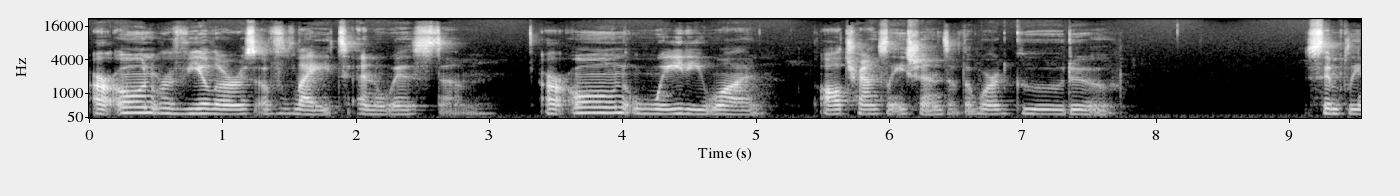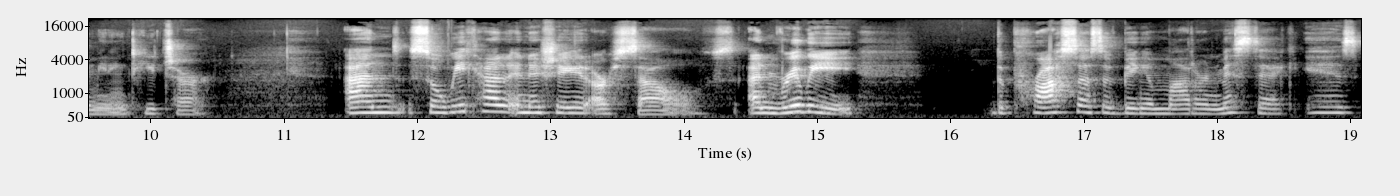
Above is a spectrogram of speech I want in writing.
our own revealers of light and wisdom, our own weighty one. All translations of the word guru simply meaning teacher. And so we can initiate ourselves. And really, the process of being a modern mystic is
